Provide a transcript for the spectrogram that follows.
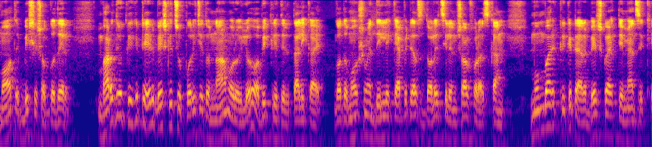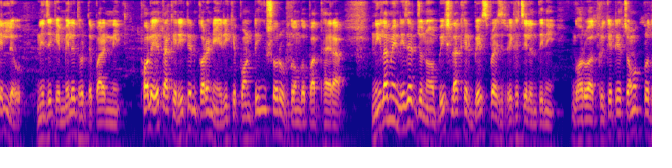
মত বিশেষজ্ঞদের। ভারতীয় ক্রিকেটের বেশ কিছু পরিচিত নামও রইল অবিকৃতির তালিকায়। গত মৌসুমে দিল্লি ক্যাপিটালস দলে ছিলেন সরফরাজ খান। মুম্বাইয়ের ক্রিকেটার বেশ কয়েকটি ম্যাচে খেললেও নিজেকে মেলে ধরতে পারেননি ফলে তাকে রিটেন করেনি রিকে পন্টিং, স্বরূপ গঙ্গোপাধ্যায়রা। নিলামে নিজের জন্য বিশ লাখের বেস প্রাইজ রেখেছিলেন তিনি। ঘরোয়া ক্রিকেটে চমকপ্রদ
